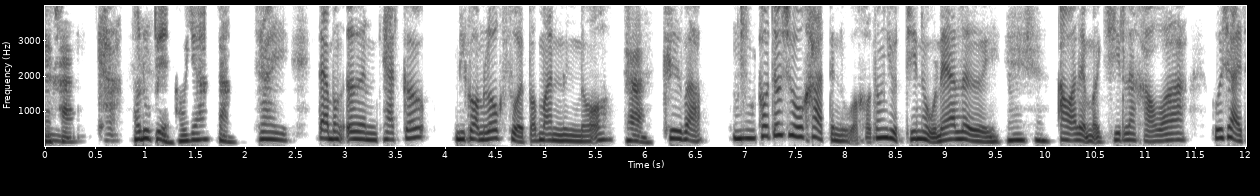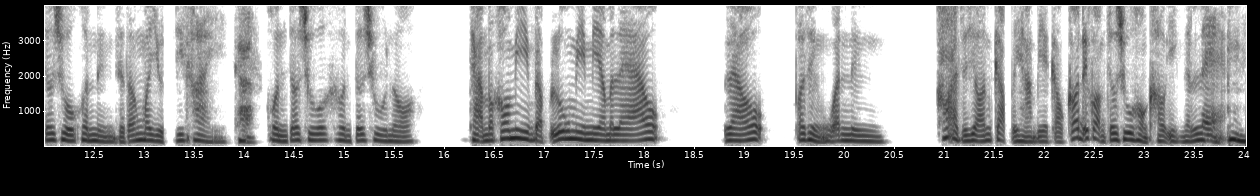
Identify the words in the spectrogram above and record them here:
นะคะค่ะเพราะดูเปลี่ยนเขายากจัง ใช่ แต่บังเอิญแคทก็มีความโลกสวยประมาณหนึ่งเนาะค่ะ คือแบบอืมเขาเจ้าชู้ค่ะแต่หนูว่าเขาต้องหยุดที่หนูแน่เลยใช่ใช่เอาอะไรมาคิดล่ะคะว่า ผู้ชายเจ้าชู้คนหนึ่งจะต้องมาหยุดที่ใครค่ะ คนเจ้าชู้ก็คือคนเจ้าชู้เนาะถามว่าเขามีแบบลูกมีเมียมาแล้ว แล้วพอถึงวันหนึ่งเขาอาจจะย้อนกลับไปหาเมียเก่าก็ด้วยความเจ้าชู้ของเขาอีกนั่นแหละอืม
